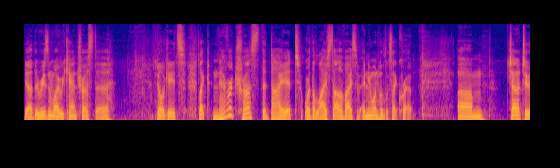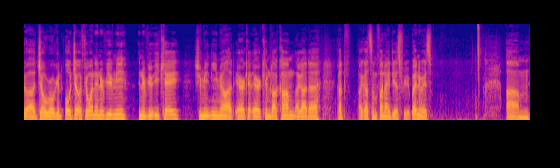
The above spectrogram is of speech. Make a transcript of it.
yeah, the reason why we can't trust uh Bill Gates. Like, never trust the diet or the lifestyle advice of anyone who looks like crap. Um, shout out to uh, Joe Rogan. Oh, Joe, if you want to interview me, interview EK, shoot me an email at eric at erickim.com. I got uh, got I got some fun ideas for you. But anyways, um,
